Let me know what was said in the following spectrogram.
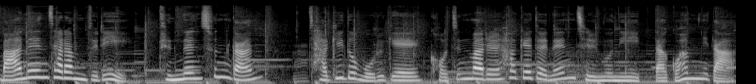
많은 사람들이 듣는 순간 자기도 모르게 거짓말을 하게 되는 질문이 있다고 합니다.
